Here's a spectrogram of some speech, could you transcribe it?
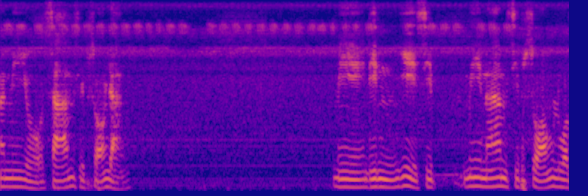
มันมีอยู่สามสิบสองอย่าง มีดินยี่สิบมีน้ำสิบสองรวม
